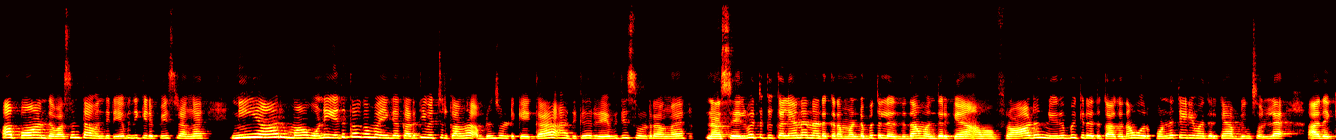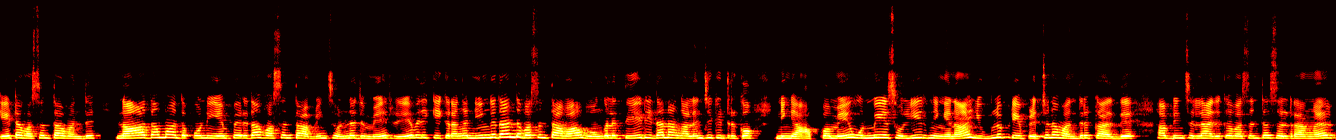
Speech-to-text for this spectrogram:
அப்போ அந்த வசந்தா வந்து ரேவதி கிட்ட பேசுறாங்க. நீ யாருமா உன்னை எதுக்காகமா இங்க கடத்தி வச்சிருக்காங்க? அப்படின்னு சொல்லிட்டு கேட்க அதுக்கு ரேவதி சொல்றாங்க. நான் செல்வத்துக்கு கல்யாணம் நடக்கிற மண்டபத்துல இருந்து தான் வந்திருக்கேன். அவன் ஃப்ராடுன்னு நிரூபிக்கிறதுக்காக தான் ஒரு பொண்ணை தேடி வந்திருக்கேன் அப்படின்னு சொல்ல அதை கேட்ட வசந்தா வந்து நான் தாம்மா அந்த பொண்ணு. என் பேரு தான் வசந்தா அப்படின்னு சொன்னதுமே ரேவதி கேக்குறாங்க. நீங்க தான் இந்த வசந்தாவா? உங்களை தேடி தான் நாங்க அலைஞ்சுக்கிட்டு இருக்கோம். நீங்க அப்பமே உண்மையை சொல்லியிருந்தீங்க. சொல்லியிருந்தீங்கன்னா இவ்வளவு பெரிய பிரச்சனை வந்திருக்காது அப்படின்னு சொல்லி அதுக்கு வசந்தா சொல்றாங்க.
